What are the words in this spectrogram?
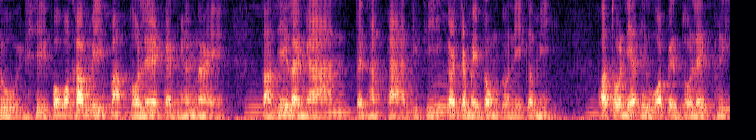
ดูอีกที เพราะว่าเขามีปรับตัวเลขกันข้างในอืมตอนที่รายงานเป็นทางการอีกทีอืมก็จะไม่ตรงตัวนี้ก็มี เพราะตัวเนี้ยถือว่าเป็นตัวเลขพรี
